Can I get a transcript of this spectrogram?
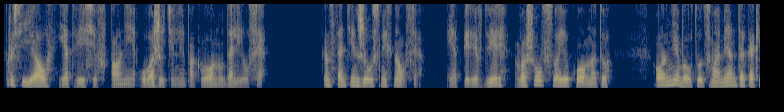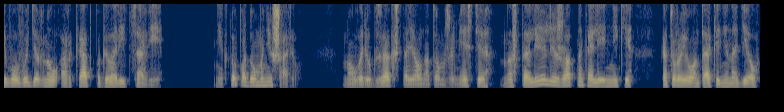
просиял и, отвесив вполне уважительный поклон, удалился. Константин же усмехнулся и, отперев дверь, вошел в свою комнату. Он не был тут с момента, как его выдернул Аркад поговорить с Авией. Никто по дому не шарил. Новый рюкзак стоял на том же месте, на столе лежат наколенники, которые он так и не надел.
